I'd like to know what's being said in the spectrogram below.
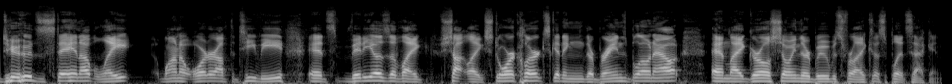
dudes staying up late want to order off the TV. It's videos of like shot like store clerks getting their brains blown out and like girls showing their boobs for like a split second.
